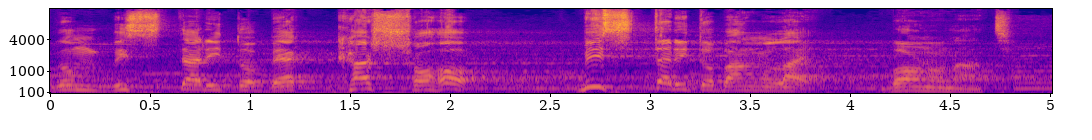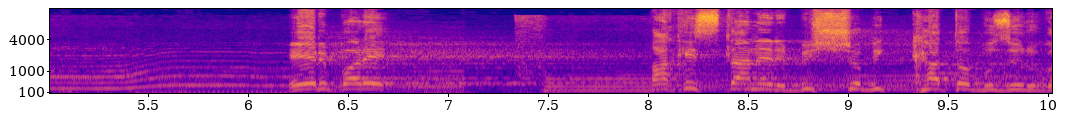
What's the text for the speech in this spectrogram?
এবং বিস্তারিত ব্যাখ্যা সহ বিস্তারিত বাংলায় বর্ণনা আছে। এরপরে পাকিস্তানের বিশ্ববিখ্যাত বুজুর্গ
